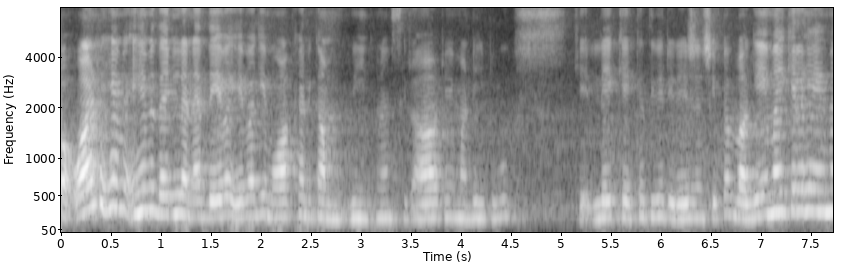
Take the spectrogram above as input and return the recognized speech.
ඔ- ඔයාලට එහෙම එහෙම දැනෙලා නැද්ද? ඒ වගේ ඒ වගේ මොකක් හරි නිකම් මේකනම් සිරාට මේ මඩ හිටපු කෙල්ලෙක් එක්ක තියෙන රිලේෂන්ෂිප් එක වගේමයි කියලා එහෙම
